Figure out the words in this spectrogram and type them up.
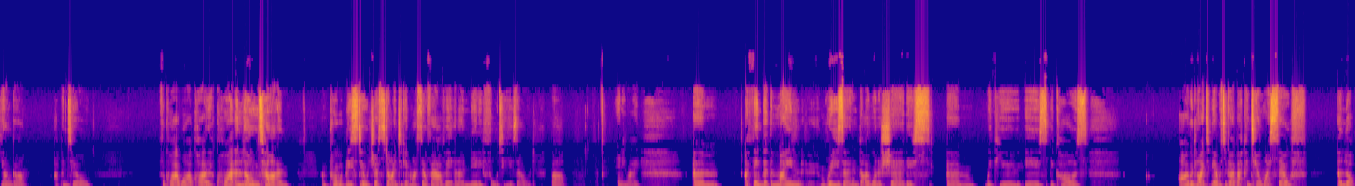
younger, up until for quite a while, quite a, quite a long time. I'm probably still just starting to get myself out of it and I'm nearly 40 years old. But anyway, um, I think that the main reason that I want to share this um, with you is because I would like to be able to go back and tell myself a lot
